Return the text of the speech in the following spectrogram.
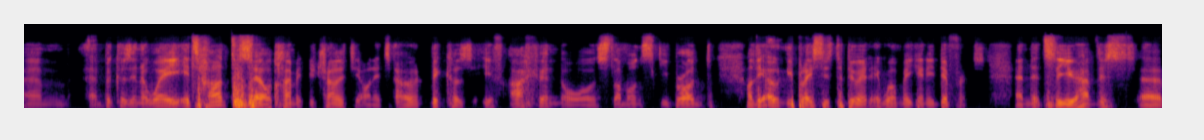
um, uh, because in a way it's hard to sell climate neutrality on its own because if Aachen or Slavonski Brod are the only places to do it, it won't make any difference. And so you have this uh,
